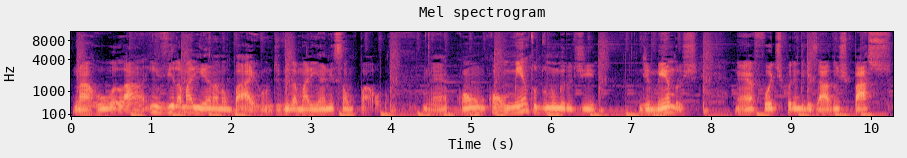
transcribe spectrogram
na rua lá em Vila Mariana, no bairro de Vila Mariana, em São Paulo. Né? Com, com o aumento do número de, de membros, né, foi disponibilizado um espaço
